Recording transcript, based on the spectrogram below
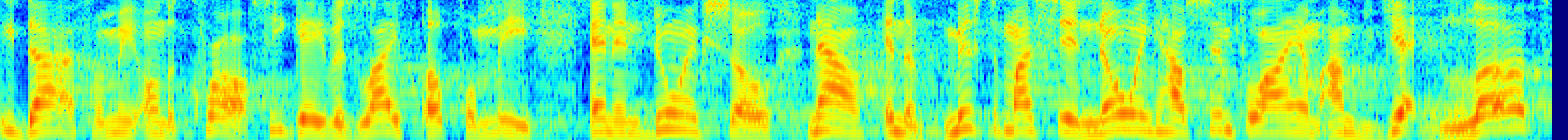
He died for me on the cross. He gave his life up for me. And in doing so, now in the midst of my sin, knowing how sinful I am, I'm yet loved.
